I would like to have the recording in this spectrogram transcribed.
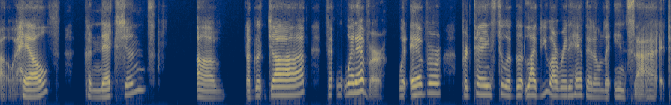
uh, health, connections, uh, a good job, whatever, whatever pertains to a good life, you already have that on the inside.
